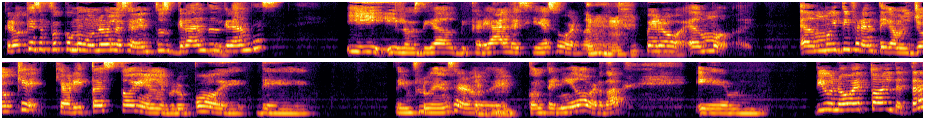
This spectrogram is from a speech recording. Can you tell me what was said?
Creo que ese fue como uno de los eventos grandes, grandes. Y, y los días vicariales y eso, ¿verdad? Pero es, es muy diferente, digamos, yo que, que ahorita estoy en el grupo de, de, de influencer o de contenido, ¿verdad? Eh, digo, uno ve todo el detrás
